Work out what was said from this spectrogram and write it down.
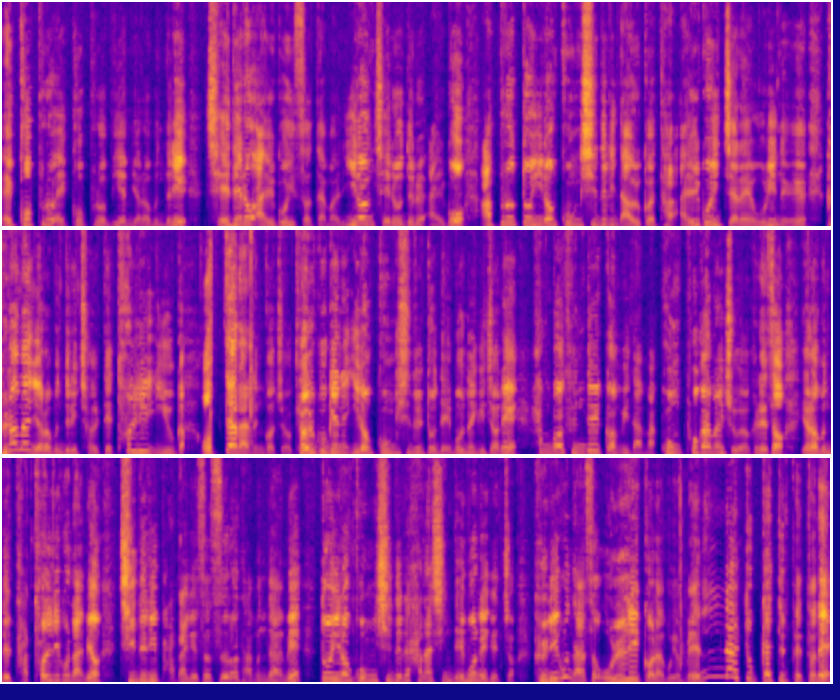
에코프로 에코프로 BM 여러분들이 제대로 알고 있었다면 이런 재료들을 알고 앞으로 또 이런 공시들이 나올 걸 다 알고 있잖아요. 우리는 그러면 여러분들이 절대 털릴 이유가 없다라는 거죠. 결국 에는 이런 공시들도 내보내기 전에 한번 흔들 겁니다. 막 공포감을 줘요. 그래서 여러분들 다 털리고 나면 지들이 바닥에서 쓸어 담은 다음에 또 이런 공시들을 하나씩 내보내겠죠. 그리고 나서 올릴 거라고요. 맨날 똑같은 패턴에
